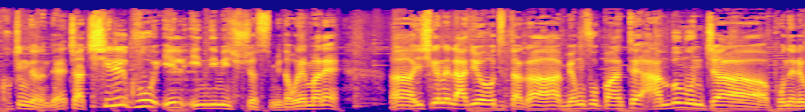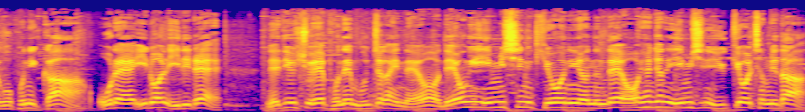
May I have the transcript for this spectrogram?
걱정되는데 자 7912님이 주셨습니다 오랜만에 아, 이 시간에 라디오 듣다가 명수 오빠한테 안부 문자 보내려고 보니까 올해 1월 1일에 레디오쇼에 보낸 문자가 있네요 내용이 임신 기원이었는데요 현재는 임신이 6개월 차입니다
